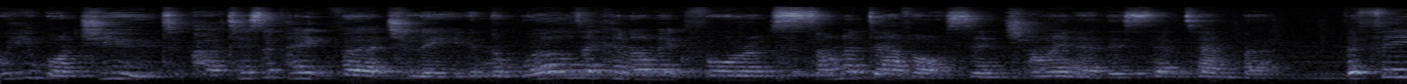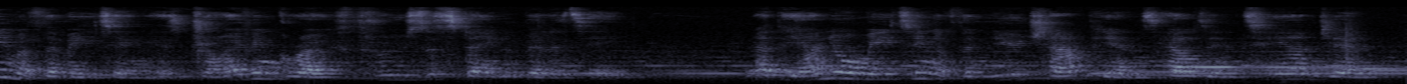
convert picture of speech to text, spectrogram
We want you to participate virtually in the World Economic Forum's Summer Davos in China this September. The theme of the meeting is driving growth through sustainability. At the annual meeting of the new champions held in Tianjin,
